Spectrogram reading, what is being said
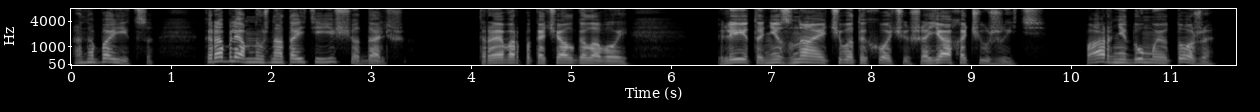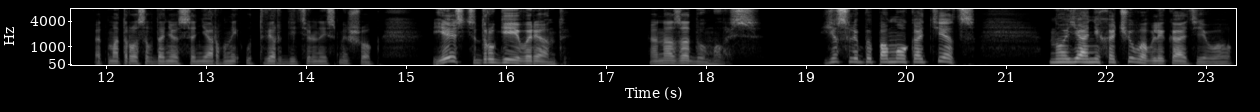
«Она боится. Кораблям нужно отойти еще дальше». Тревор покачал головой. «Лита, не знаю, чего ты хочешь, а я хочу жить. Парни, думаю, тоже». От матросов донесся нервный утвердительный смешок. «Есть другие варианты?» Она задумалась. «Если бы помог отец, но я не хочу вовлекать его.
